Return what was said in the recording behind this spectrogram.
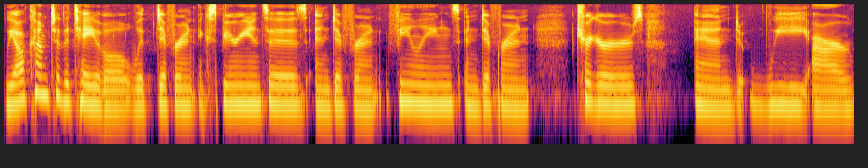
we all come to the table with different experiences and different feelings and different triggers. And we are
